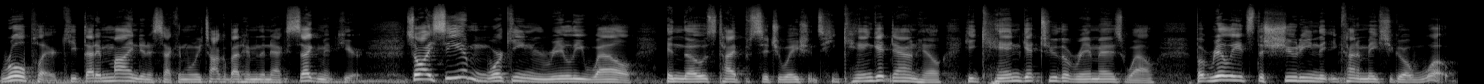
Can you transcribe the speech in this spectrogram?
role player. Keep that in mind in a second when we talk about him in the next segment here. So I see him working really well in those type of situations. He can get downhill, he can get to the rim as well, but really it's the shooting that you kind of makes you go, "Whoa."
